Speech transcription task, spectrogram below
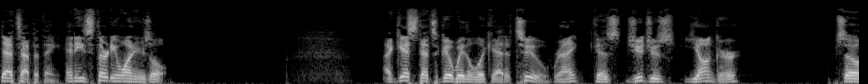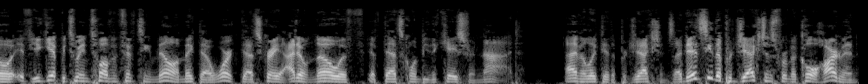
That type of thing, and he's 31 years old. I guess that's a good way to look at it too, right? Because Juju's younger. So if you get between 12 and 15 mil and make that work, that's great. I don't know if, if that's going to be the case or not. I haven't looked at the projections. I did see the projections for Mecole Hardman,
